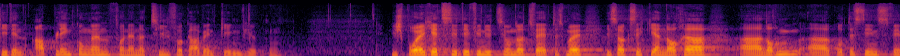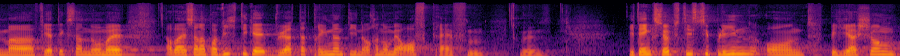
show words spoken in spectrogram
die den Ablenkungen von einer Zielvorgabe entgegenwirken. Ich spare euch jetzt die Definition noch zweites Mal. Ich sage es euch gerne nachher, äh, nach dem äh, Gottesdienst, wenn wir fertig sind, nochmal. Aber es sind ein paar wichtige Wörter drinnen, die ich nachher nochmal aufgreifen will. Ich denke, Selbstdisziplin und Beherrschung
